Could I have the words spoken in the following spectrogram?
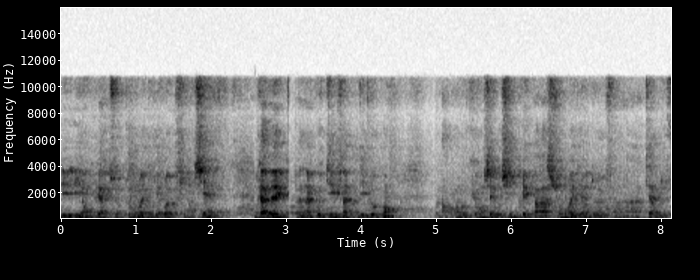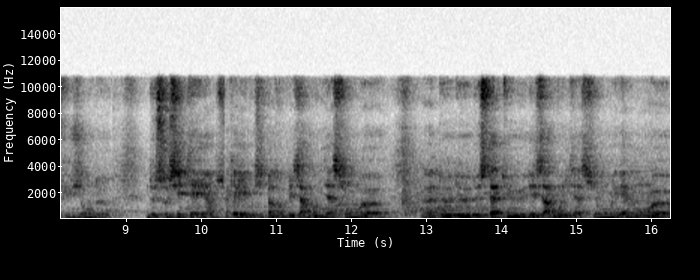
et, en perte surtout, on va dire, financière. Donc avec, d'un côté, enfin, développement. en l'occurrence, il y avait aussi une préparation, on va dire, de, un terme de fusion de, de sociétés, hein, sur lesquelles il y a aussi par exemple les harmonisations euh, euh, de, de, statut, des harmonisations également euh,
